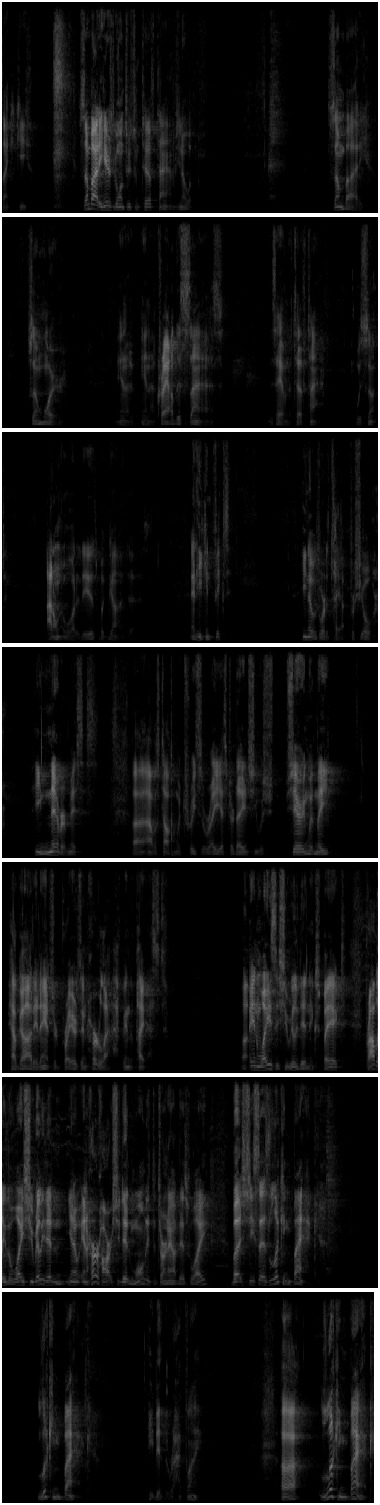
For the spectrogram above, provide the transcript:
Thank you, Keith. Somebody here's going through some tough times. You know what? Somebody, somewhere, in a, in a crowd this size, is having a tough time with something. I don't know what it is, but God does. And He can fix it. He knows where to tap for sure. He never misses. Uh, I was talking with Teresa Ray yesterday, and she was sharing with me how God had answered prayers in her life in the past. Uh, in ways that she really didn't expect. Probably the way she really didn't, you know, in her heart, she didn't want it to turn out this way. But she says, looking back, looking back, he did the right thing. Uh, looking back,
